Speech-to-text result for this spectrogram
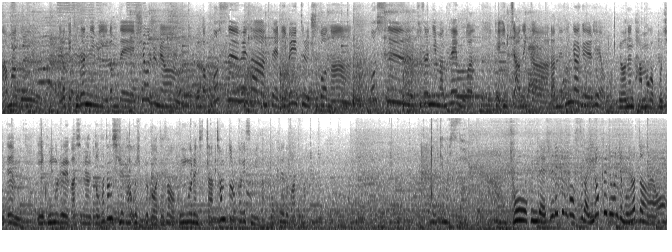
아마도 이렇게 기사님이 이런데 쉬어주면 뭔가 버스 회사한테 리베이트 아르바이트를 주거나 버스 기사님한테 뭐가 이렇게 있지 않을까라는 생각을 해요. 면은 다 먹었고 지금 이 국물을 마시면 또 화장실을 가고 싶을 것 같아서 국물은 진짜 참도록 하겠습니다. 뭐 그래도 마지막. 왜 이렇게 맛있어? 저 근데 슬리핑 버스가 이렇게 좋은지 몰랐잖아요.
